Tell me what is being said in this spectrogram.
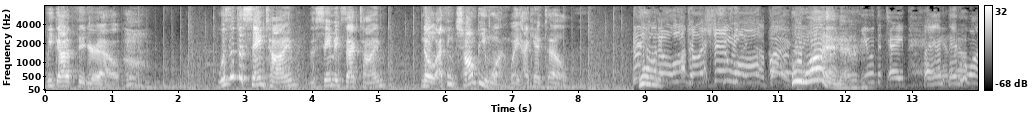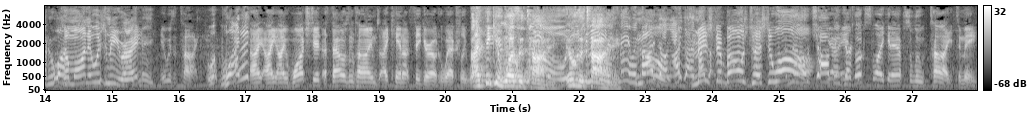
we gotta figure out. Was it the same time? The same exact time? No, I think Chompy won. Wait, I can't tell. Who, No, touch the won? I reviewed the tape. And, and who won? Who won? Come on, it was me, right? Me. It was a tie. What? I, I, I watched it a thousand times. I cannot figure out who actually won. I think it was a tie. No, It was a me. tie. Me with my dog. I got my dog. Mr. Bones touched the No, wall. Chompy Yeah, it just. looks like an absolute tie to me.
